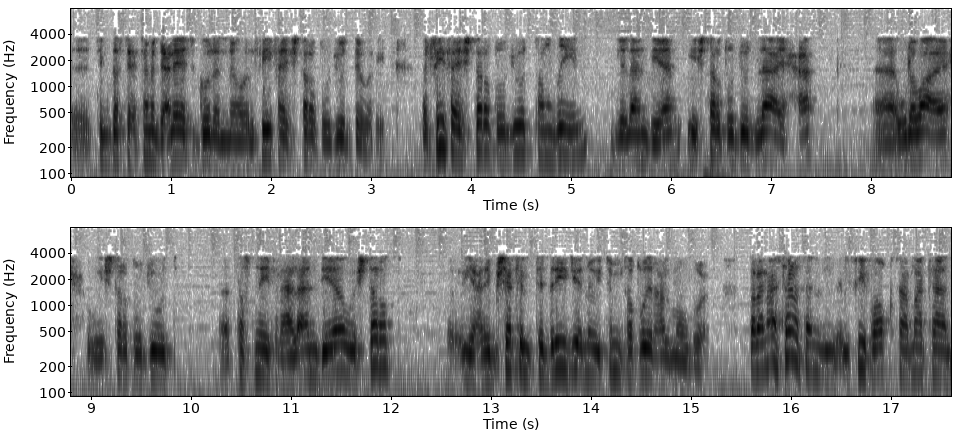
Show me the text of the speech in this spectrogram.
آه، تقدر تعتمد عليه تقول إنه الفيفا يشترط وجود دوري، الفيفا يشترط وجود تنظيم للأندية، يشترط وجود لائحة آه، ولوائح ويشترط وجود آه، تصنيف لهالأندية ويشترط يعني بشكل تدريجي إنه يتم تطوير هالموضوع. طبعا أساسا الفيفا وقتها ما كان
